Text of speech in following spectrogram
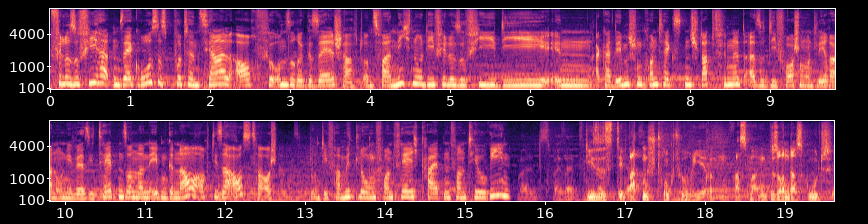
Philosophie hat ein sehr großes Potenzial auch für unsere Gesellschaft. Und zwar nicht nur die Philosophie, die in akademischen Kontexten stattfindet, also die Forschung und Lehre an Universitäten, sondern eben genau auch dieser Austausch und die Vermittlung von Fähigkeiten, von Theorien. Dieses Debattenstrukturieren, was man besonders gut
